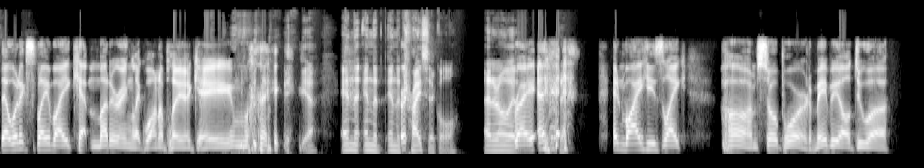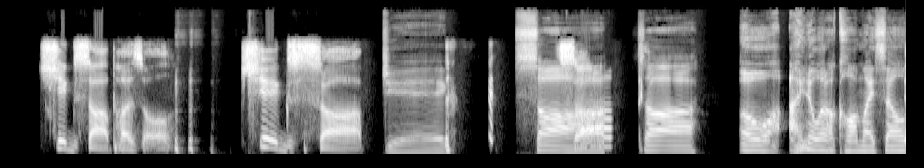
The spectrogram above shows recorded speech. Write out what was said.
that would explain why he kept muttering like, "Want to play a game?" like, Yeah, and the and the and the tricycle. I don't know. What, right? and why he's like, "Oh, I'm so bored. Maybe I'll do a jigsaw puzzle." Jigsaw Jig. Saw. saw. Saw. Oh, I know what I'll call myself.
